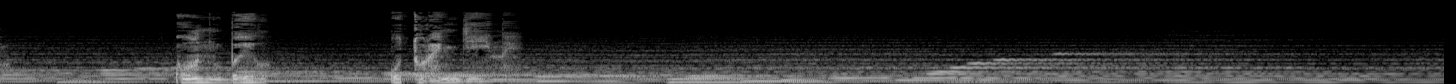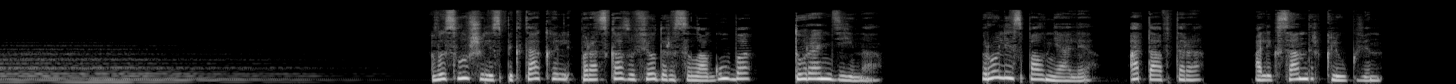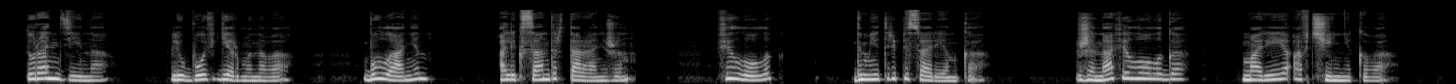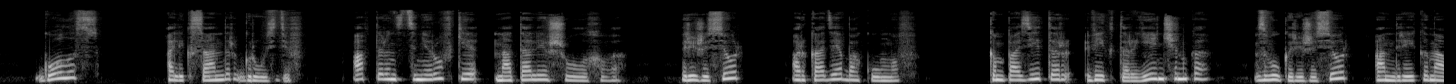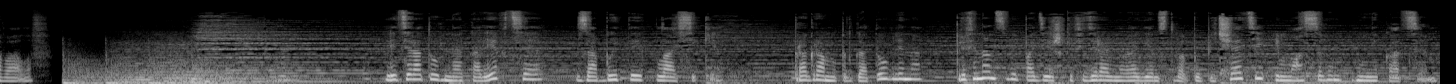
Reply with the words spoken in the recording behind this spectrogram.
Он был у Турандины. Вы слушали спектакль по рассказу Федора Сологуба «Турандина». Роли исполняли от автора Александр Клюквин, Турандина, Любовь Германова, Буланин, Александр Таранжин, филолог Дмитрий Писаренко, жена филолога Мария Овчинникова, голос Александр Груздев. Автор инсценировки Наталья Шолохова. Режиссер Аркадий Абакумов. Композитор Виктор Енченко. Звукорежиссер Андрей Коновалов. Литературная коллекция «Забытые классики». Программа подготовлена при финансовой поддержке Федерального агентства по печати и массовым коммуникациям.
